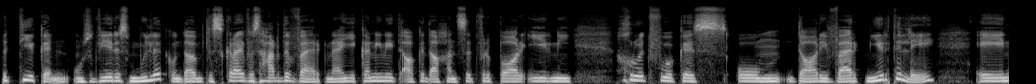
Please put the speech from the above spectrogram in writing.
beteken. Ons weet dis moeilik, onthou om te skryf is harde werk, né? Jy kan nie net elke dag gaan sit vir 'n paar uur nie. Groot fokus om daardie werk neer te lê en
